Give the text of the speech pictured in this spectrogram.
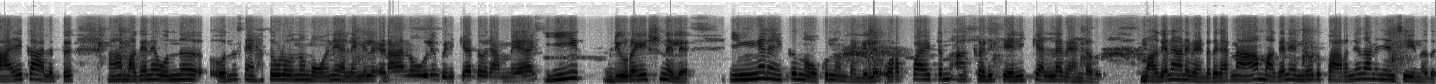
ആയ കാലത്ത് ആ മകനെ ഒന്ന് ഒന്ന് സ്നേഹത്തോടെ ഒന്ന് മോനെ അല്ലെങ്കിൽ എടാ എന്ന് പോലും വിളിക്കാത്ത ഒരു അമ്മയെ ഈ ഡ്യൂറേഷനിൽ ഇങ്ങനെയൊക്കെ നോക്കുന്നുണ്ടെങ്കിൽ ഉറപ്പായിട്ടും ആ ക്രെഡിറ്റ് എനിക്കല്ല വേണ്ടത്. മകനാണ് വേണ്ടത്. കാരണം ആ മകൻ എന്നോട് പറഞ്ഞതാണ് ഞാൻ ചെയ്യുന്നത്.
